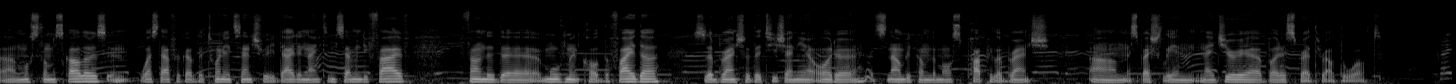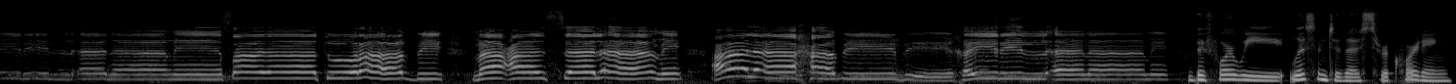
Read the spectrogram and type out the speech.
uh, Muslim scholars in West Africa of the 20th century. Died in 1975 founded a movement called the Faida. This is a branch of the Tijaniya order. It's now become the most popular branch, um, especially in Nigeria, but it's spread throughout the world. Before we listen to this recording,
